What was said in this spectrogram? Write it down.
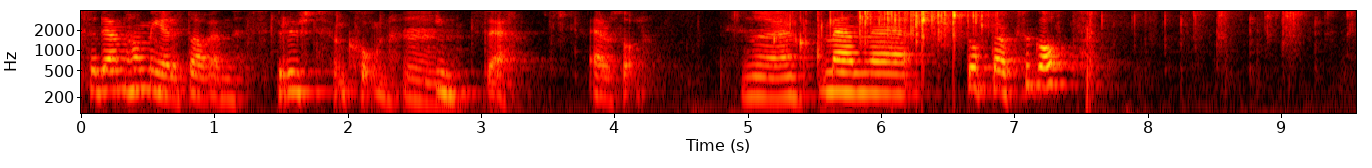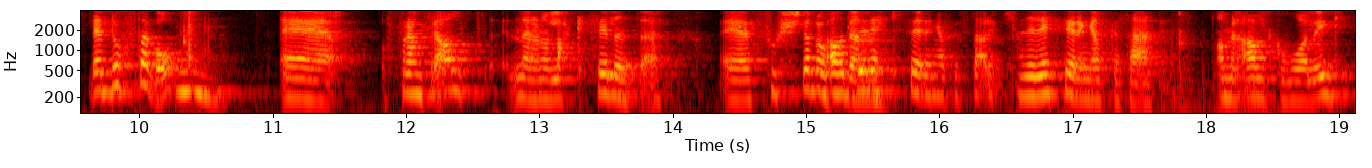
Så den har mer utav en sprutfunktion, Mm. inte aerosol. Nej. Men eh, doftar också gott. Den doftar gott. Mm. Eh, framförallt när den har lagt sig lite. Eh, första Ja, doften, direkt så är den ganska stark. direkt är den ganska så här, ja men alkoholig.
